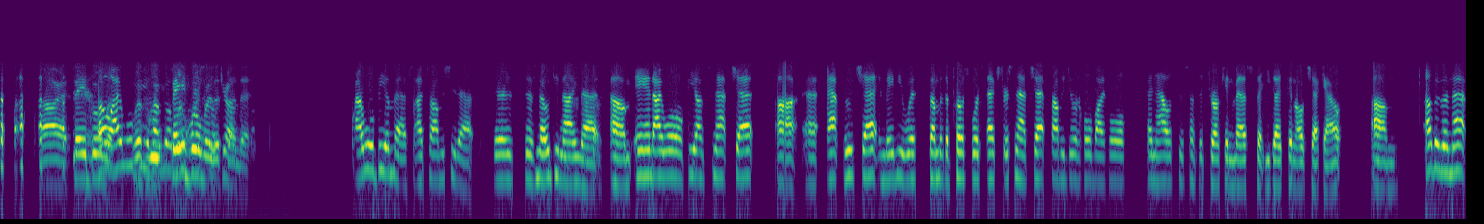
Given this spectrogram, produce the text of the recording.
All right, fade Boomer. Oh, I will We- be hungover Fade Boomer this drunk. Sunday. I will be a mess. I promise you that. There's there's no denying that. Um, and I will be on Snapchat uh, at- Boot Chat and maybe with some of the Pro Sports Extra Snapchat, probably doing hole by hole analysis of the drunken mess that you guys can all check out. Um, other than that,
